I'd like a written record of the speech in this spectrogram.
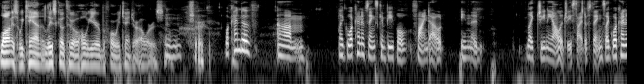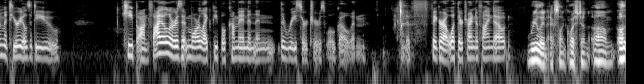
long as we can, at least go through a whole year before we change our hours. So. Mhm. Sure. What kind of, um, like, what kind of things can people find out in the, like, genealogy side of things? Like, what kind of materials do you keep on file, or is it more like people come in and then the researchers will go and kind of figure out what they're trying to find out? Really, an excellent question. Um, uh,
